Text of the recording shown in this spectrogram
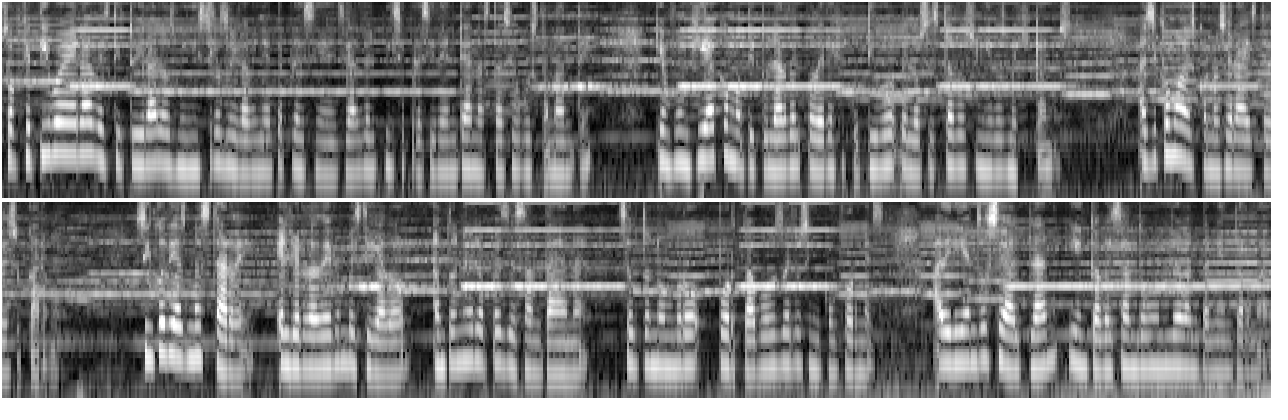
Su objetivo era destituir a los ministros del gabinete presidencial del vicepresidente Anastasio Bustamante, quien fungía como titular del Poder Ejecutivo de los Estados Unidos mexicanos, así como desconocer a este de su cargo. Cinco días más tarde, el verdadero investigador, Antonio López de Santa Ana, se autonombró portavoz de los inconformes, adhiriéndose al plan y encabezando un levantamiento armado.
